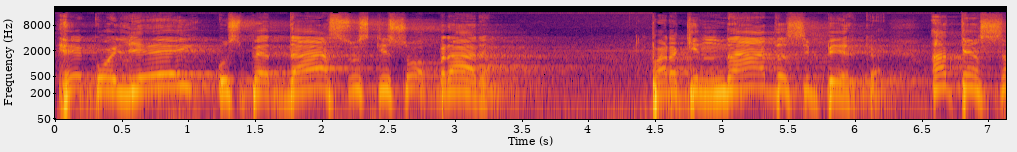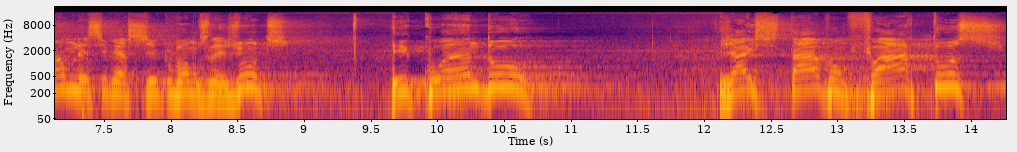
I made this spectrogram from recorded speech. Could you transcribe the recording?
Recolhei os pedaços que sobraram, para que nada se perca. Atenção nesse versículo, vamos ler juntos? E quando já estavam fartos,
